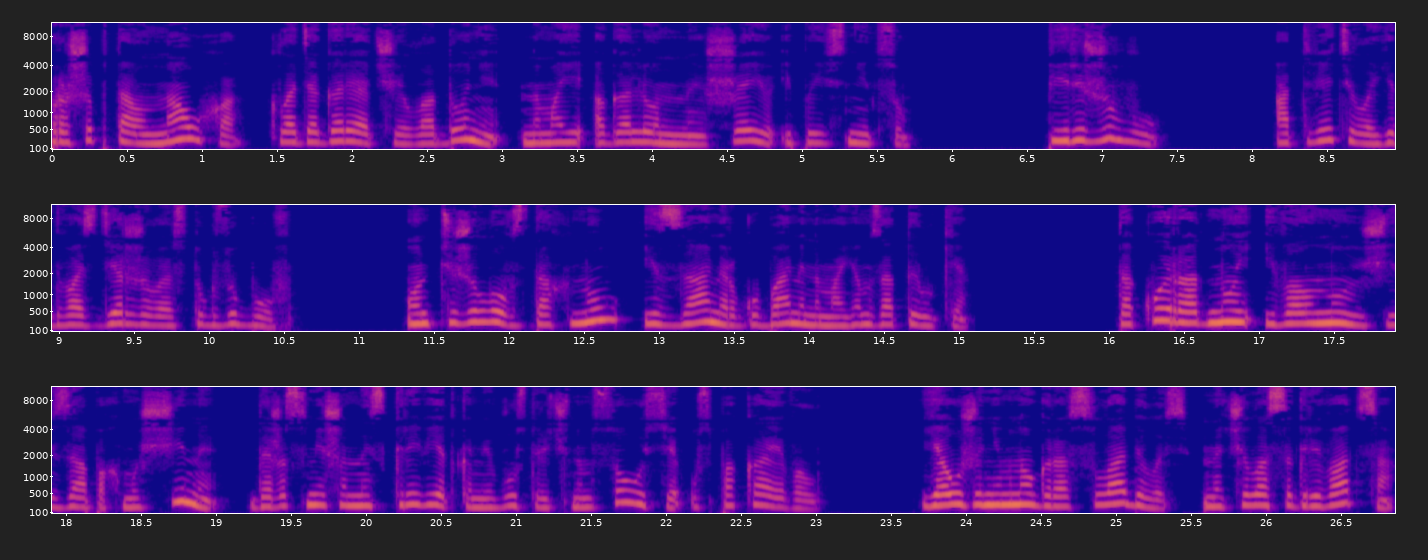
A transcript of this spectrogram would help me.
Прошептал на ухо, кладя горячие ладони на мои оголенные шею и поясницу. «Переживу!» — ответила, едва сдерживая стук зубов. Он тяжело вздохнул и замер губами на моем затылке. Такой родной и волнующий запах мужчины, даже смешанный с креветками в устричном соусе, успокаивал. Я уже немного расслабилась, начала согреваться,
